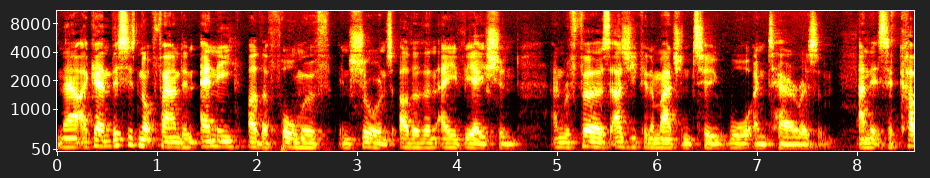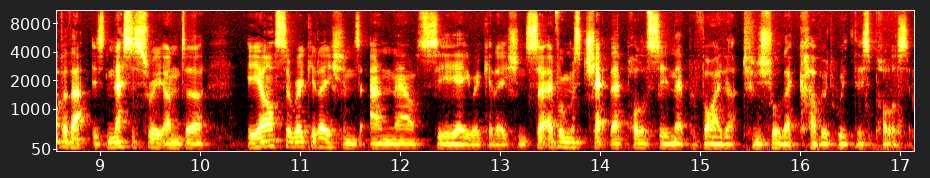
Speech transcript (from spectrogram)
Now, again, this is not found in any other form of insurance other than aviation and refers, as you can imagine, to war and terrorism. And it's a cover that is necessary under EASA regulations and now CAA regulations. So everyone must check their policy and their provider to ensure they're covered with this policy.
